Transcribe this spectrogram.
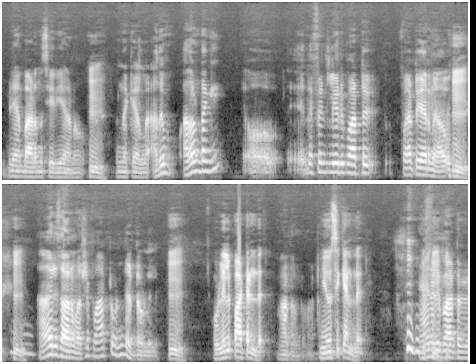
ഇപ്പൊ ഞാൻ പാടുന്നത് ശരിയാണോ എന്നൊക്കെയുള്ള അതും അതുണ്ടെങ്കിൽ ഡെഫിനറ്റ്ലി ഒരു പാട്ട് പാട്ടുകാരനാവും. ആ ഒരു സാധനം. പക്ഷെ പാട്ടുണ്ട് കേട്ടോ ഉള്ളിൽ. ഉള്ളിൽ പാട്ടുണ്ട്. പാട്ടുണ്ട് പാട്ട് മ്യൂസിക് ഉണ്ട്. ഞാനൊരു പാട്ടൊരു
